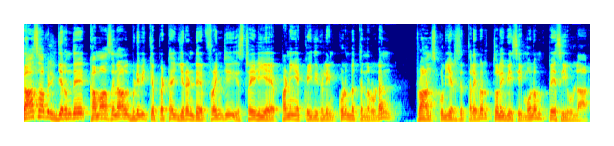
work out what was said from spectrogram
காசாவில் இருந்து கமாசினால் விடுவிக்கப்பட்ட இரண்டு பிரெஞ்சு இஸ்ரேலிய பணிய கைதிகளின் குடும்பத்தினருடன் பிரான்ஸ் குடியரசுத் தலைவர் தொலைபேசி மூலம் பேசியுள்ளார்.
